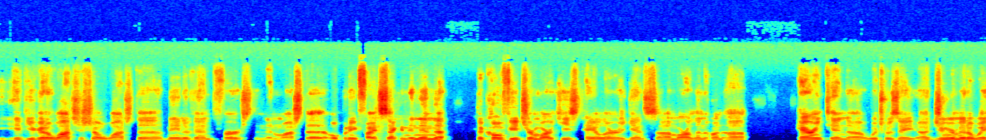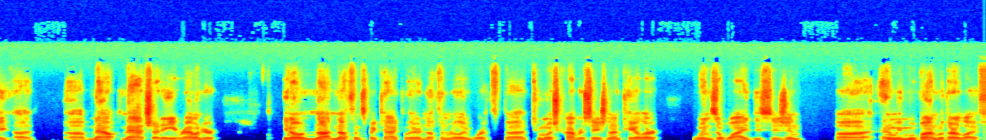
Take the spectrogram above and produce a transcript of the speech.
if you're going to watch the show watch the main event first and then watch the opening fight second and then the the co-feature Marquise Taylor against uh, Marlon Hunt, uh, Harrington, uh, which was a, a junior middleweight uh, uh, match, an eight rounder you know, not nothing spectacular, nothing really worth uh, too much conversation on. Taylor wins a wide decision, and we move on with our life.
